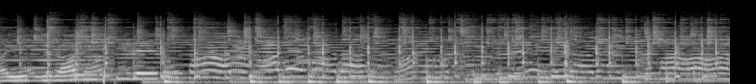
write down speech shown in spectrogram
ગાય પીરને જાજી ખમા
